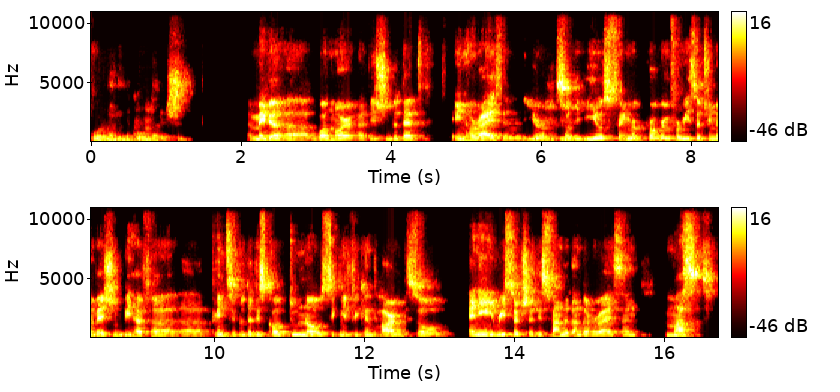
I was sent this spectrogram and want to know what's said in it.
forward in the mm-hmm. cooperation? Mm-hmm. Maybe uh, one more addition to that. In Horizon Europe, so the EU's framework program for research innovation, we have a, a principle that is called do no significant harm. So any research that is funded under Horizon must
